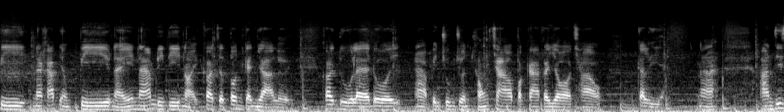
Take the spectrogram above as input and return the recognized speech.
ปีนะครับ อย่างปีไหนน้ำดีๆ หน่อยก็จะต้นกันยาเลย ก็ดูแลโดยเป็นชุมชนของชาวปากากยอชาวกะเหรี่ยงนะอันที่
